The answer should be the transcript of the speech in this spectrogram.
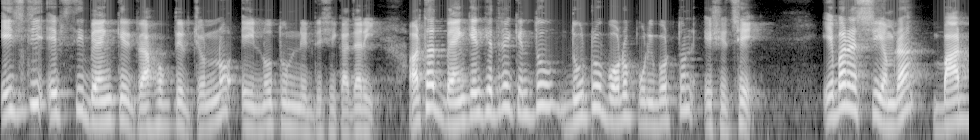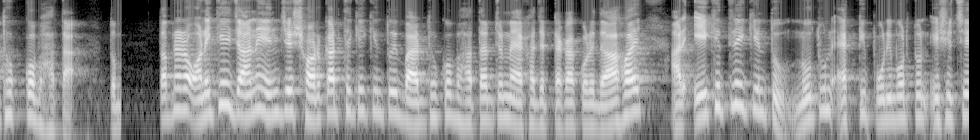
এইচডিএফসি ব্যাংকের গ্রাহকদের জন্য এই নতুন নির্দেশিকা জারি। অর্থাৎ ব্যাংকের ক্ষেত্রে কিন্তু দুটো বড় পরিবর্তন এসেছে। এবার আসছি আমরা বার্ধক্য ভাতা। তো আপনারা অনেকেই জানেন যে সরকার থেকে কিন্তু এই বার্ধক্য ভাতার জন্য এক হাজার টাকা করে দেওয়া হয়। আর এক্ষেত্রেই কিন্তু নতুন একটি পরিবর্তন এসেছে।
